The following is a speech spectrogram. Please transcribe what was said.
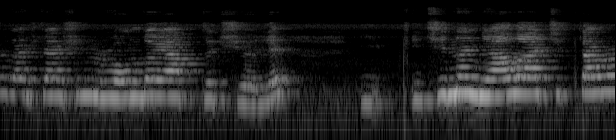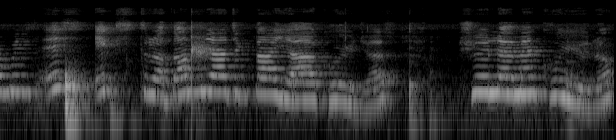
Arkadaşlar şimdi rondo yaptık şöyle. İ- İçinden yağlar çıktı ama biz ekstradan birazcık daha yağ koyacağız. Şöyle hemen koyuyorum.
